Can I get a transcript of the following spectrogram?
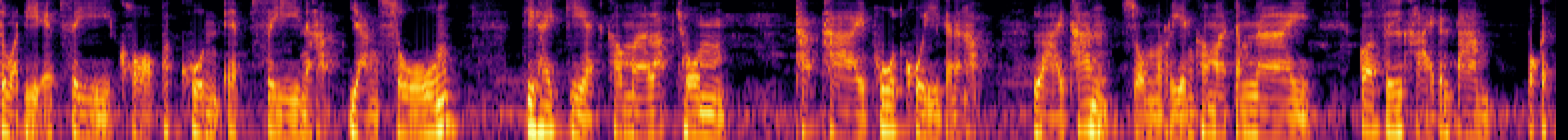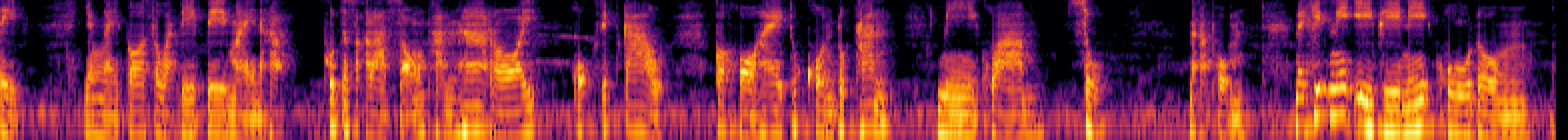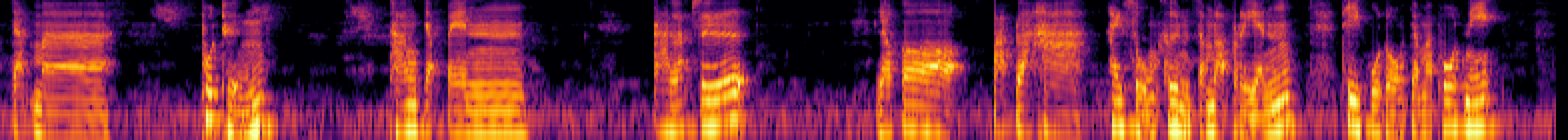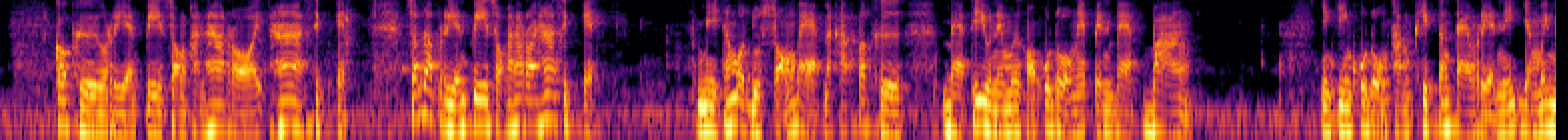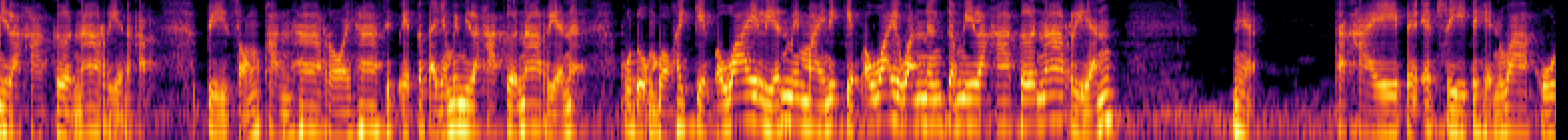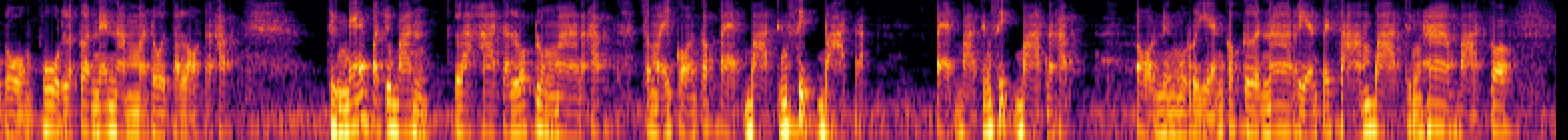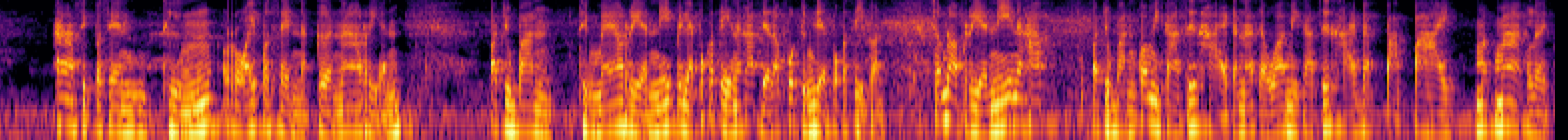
สวัสดี FC ขอบพระคุณ FC นะครับ อย่างสูงที่ให้เกียรติเข้ามารับชม ทักทายพูดคุยกันนะครับ หลายท่านส่งเหรียญเข้ามาจำหน่าย ก็ซื้อขายกันตามปกติ ยังไงก็สวัสดีปีใหม่นะครับ พุทธศักราช 2569 ก็ขอให้ทุกคนทุกท่านมีความสุขนะครับผม ในคลิปนี้ EP นี้ครูโดงจะมาพูดถึง ทั้งจะเป็นการรับซื้อ แล้วก็ปรับราคาให้สูงขึ้นสำหรับเหรียญที่ครูโดงจะมาพูดนี้ ก็คือเหรียญปี 2551สำหรับเหรียญปี 2551 มีทั้งหมดอยู่ 2 แบบนะครับ ก็คือแบบที่อยู่ในมือของครูโด่งเนี่ยเป็นแบบบาง จริงๆครูโด่งทำคลิปตั้งแต่เหรียญนี้ยังไม่มีราคาเกินหน้าเหรียญนะครับ ปี 2551 ตั้งแต่ยังไม่มีราคาเกินหน้าเหรียญน่ะครูโด่งบอกให้เก็บเอาไว้เหรียญใหม่ๆนี่เก็บเอาไว้วันหนึ่งจะมีราคาเกินหน้าเหรียญเนี่ยถ้าใครเป็น FC จะเห็นว่าครูโด่งพูดแล้วก็แนะนำมาโดยตลอดนะครับ ถึงแม้ปัจจุบันราคาจะลดลงมานะครับ สมัยก่อนก็ 8 บาทถึง 10 บาทอะ8บาทถึง 10 บาทนะครับ ต่อหนึ่งเหรียญก็เกินหน้าเหรียญไป 3 บาทถึง 5 บาทก็ 50%ถึง 100%นะเกินหน้าเหรียญ ปัจจุบันถึงแม้เหรียญนี้เป็นเหรียญปกตินะครับ เดี๋ยวเราพูดถึงเหรียญปกติก่อนสำหรับเหรียญนี้นะครับ ปัจจุบันก็มีการซื้อขายกันนะ แต่ว่ามีการซื้อขายแบบปะปลายมาก ๆเลย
